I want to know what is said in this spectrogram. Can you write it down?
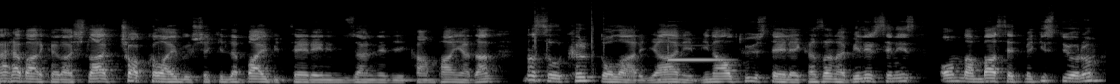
Merhaba arkadaşlar. Çok kolay bir şekilde Bybit TR'nin düzenlediği kampanyadan nasıl 40 dolar yani 1600 TL kazanabilirsiniz ondan bahsetmek istiyorum.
